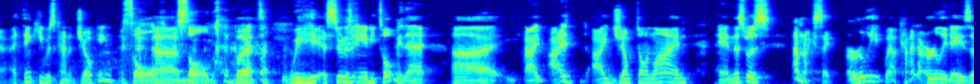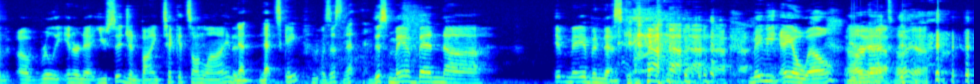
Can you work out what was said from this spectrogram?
I think he was kind of joking. Sold, Um, sold. but we, as soon as Andy told me that, uh, I, I, I jumped online, and this was, I'm not gonna say early, well, kind of early days of, of really internet usage and buying tickets online. And Net Netscape was this Net? this may have been, uh, It may have been Netscape, maybe AOL internet. Oh, yeah. Oh, yeah.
